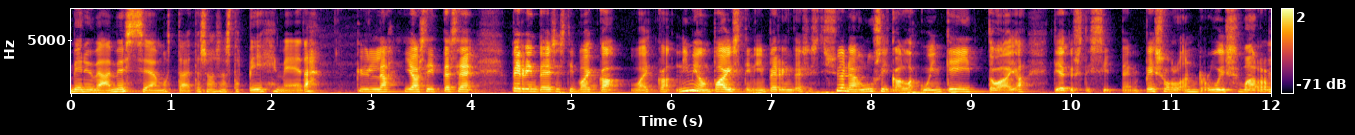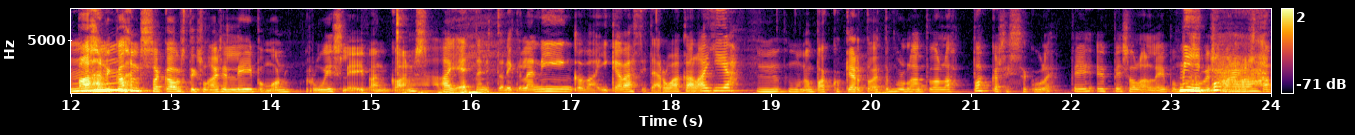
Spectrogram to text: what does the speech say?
venyvää mössöä, mutta että se on sellaista pehmeätä. Kyllä, ja sitten se perinteisesti, vaikka, vaikka nimi on paisti, niin perinteisesti syödään lusikalla kuin keittoa, ja tietysti sitten Pesolan ruisvartaan Mhm. mm. kanssa, kaustislaisen leipomon ruisleivän kanssa. Ai että nyt oli kyllä niin kova ikävä sitä ruokalajia. Mm, mun on pakko kertoa, että mulla on tuolla pakkasessa kuule pe- Pesolan leipomon Mitä? ruisvarrasta.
